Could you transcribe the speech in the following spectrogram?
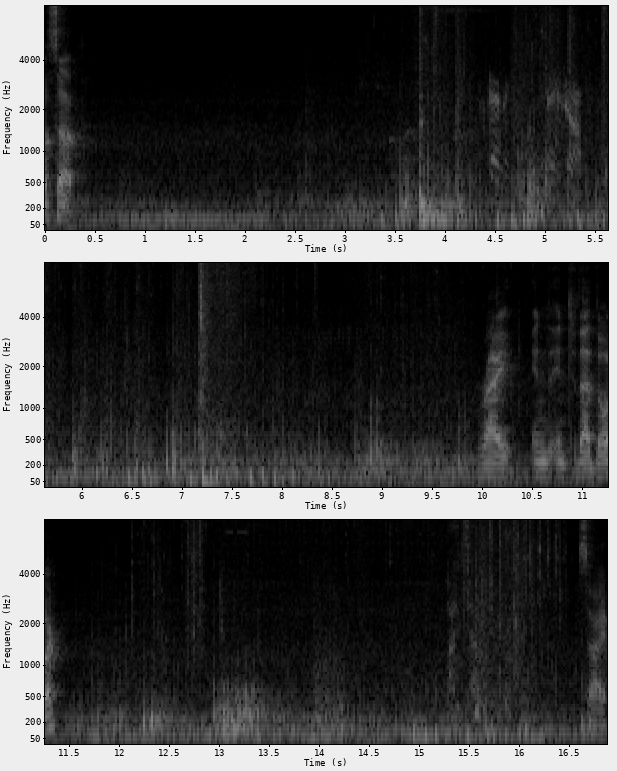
What's up? Scanning. Stay sharp. Right in, into that door. Lights out. Sorry.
